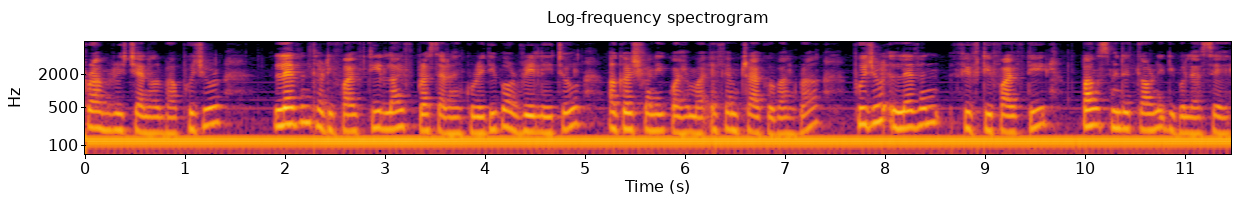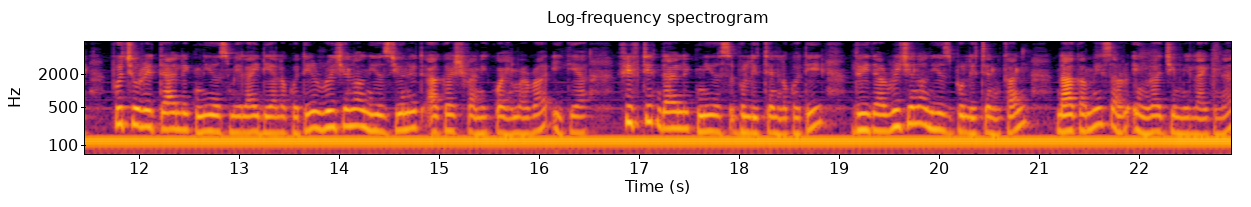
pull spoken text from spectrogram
প্ৰাইমেৰী চেনেল বা ফুজুৰ ইলেভেন থাৰ্টি ফাইভ টি লাইভ প্ৰচাৰণ কৰি দিব আৰু ৰিলেটো আকাশবাণী কহিমা এফ এম ট্ৰেকবান পৰা ফুজুৰ ইলেভেন ফিফটি ফাইভ টি পাঁচ মিনিট কাৰণে দিবলৈ আছে পুচুৰী ডাইলেক্ট নিউজ মিলাই দিয়াৰ লগতে ৰিজনেল নিউজ ইউনিট আকাশবাণী কহিমাৰ পৰা এতিয়া ফিফটিন ডাইলেক্ট নিউজ বুলেটিন লগতে দুইটা ৰিজনেল নিউজ বুলেটিনখন নাগামিজ আৰু ইংৰাজী মিলাই কিনে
